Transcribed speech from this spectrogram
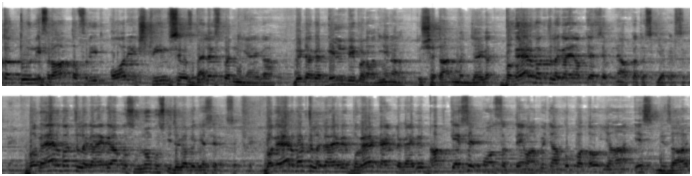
تک تو ان افراد، تفرید اور ایکسٹریم سے اس بیلنس پر نہیں آئے گا۔ بیٹا، اگر علم بھی پڑھا دیے نا، تو شیطان بن جائے گا۔ بغیر وقت لگائے آپ کیسے اپنے آپ کا تسکیہ کر سکتے ہیں؟ بغیر وقت لگائے گئے آپ اصولوں کو اس کی جگہ پہ کیسے رکھ سکتے ہیں؟ بغیر وقت لگائے گئے بغیر ٹائم لگائے گئے آپ کیسے پہنچ سکتے ہیں وہاں پہ جہاں کو پتا ہو؟ یہاں اس مزاج،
